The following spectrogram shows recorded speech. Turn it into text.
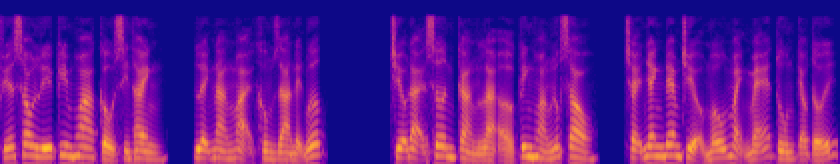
phía sau Lý Kim Hoa cầu xin thanh, lệnh nàng mại không ra nện bước. Triệu Đại Sơn càng là ở kinh hoàng lúc sau, chạy nhanh đem triệu mẫu mạnh mẽ tún kéo tới.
